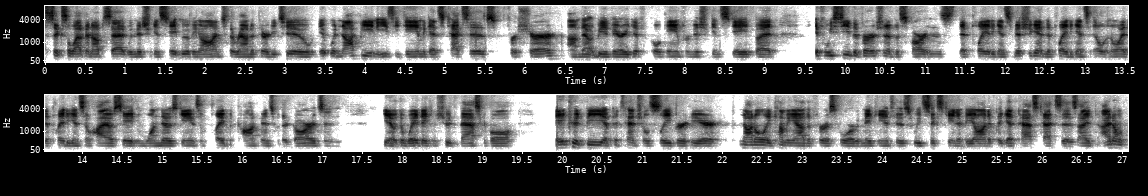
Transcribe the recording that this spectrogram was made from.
6-11 upset with Michigan State moving on to the round of 32. It would not be an easy game against Texas for sure. Um, that would be a very difficult game for Michigan State. But if we see the version of the Spartans that played against Michigan, that played against Illinois, that played against Ohio State and won those games and played with confidence with their guards and you know the way they can shoot the basketball, they could be a potential sleeper here. Not only coming out of the first four, but making it to the Sweet 16 and beyond if they get past Texas. I I don't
